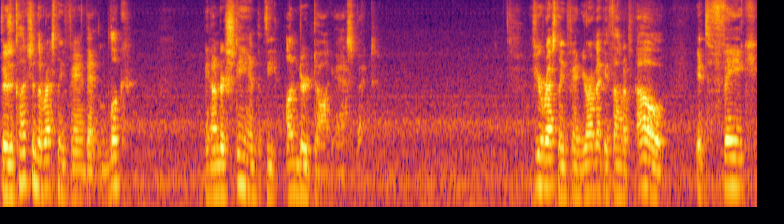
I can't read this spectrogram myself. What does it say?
There's a collection of the wrestling fan that look and understand the underdog aspect. If you're a wrestling fan, you're automatically thought of, oh, it's fake,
